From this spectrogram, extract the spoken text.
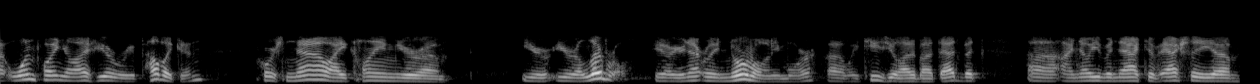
at one point in your life you were a Republican. Of course, now I claim you're um, you're you're a liberal. You know, you're not really normal anymore. Uh, we tease you a lot about that, but uh, I know you've been active actually um,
